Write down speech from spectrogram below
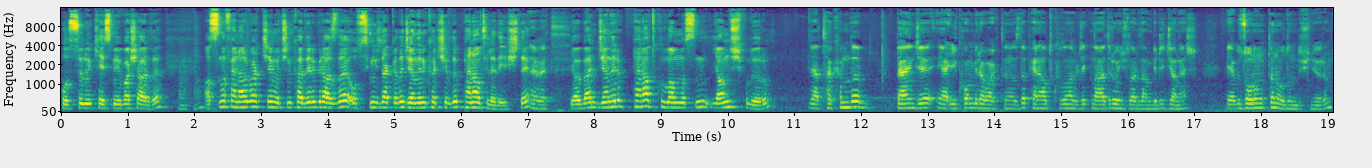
pozisyonu kesmeyi başardı. Hı hı. Aslında Fenerbahçe maçının kaderi biraz da 32. dakikada Caner'in kaçırdığı penaltı ile değişti. Evet. Ya ben Caner'in penaltı kullanmasını yanlış buluyorum. Ya takımda bence ya ilk 11'e baktığınızda penaltı kullanabilecek nadir oyunculardan biri Caner. Ya bu zorunluluktan olduğunu düşünüyorum.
